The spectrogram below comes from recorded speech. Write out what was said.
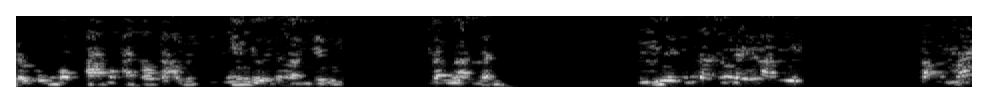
rồi cũng một pha, một hai câu tạo với nhiều người đã làm gì? Làm làm lên vì chúng ta xuống đây để làm gì? Tập mái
